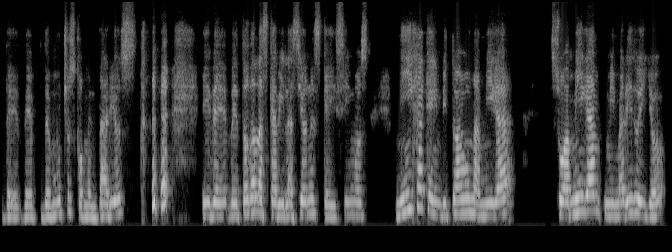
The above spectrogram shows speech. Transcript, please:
de, de, de muchos comentarios y de, todas las cavilaciones que hicimos mi hija que invitó a una amiga su amiga, mi marido y yo,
